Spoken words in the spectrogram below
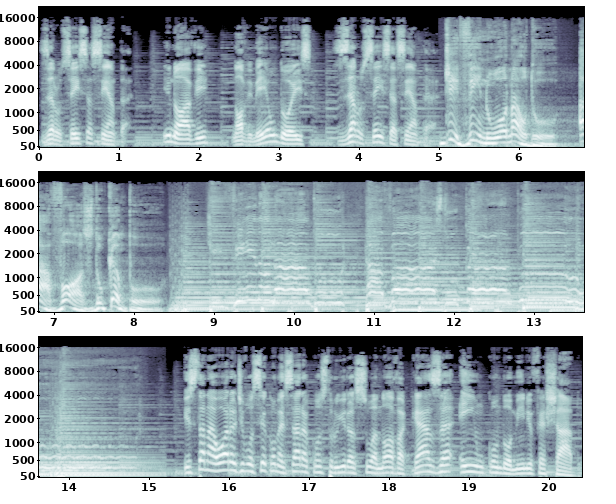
0660 e 99612 0660. Divino Ronaldo, a voz do campo. Está na hora de você começar a construir a sua nova casa em um condomínio fechado.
